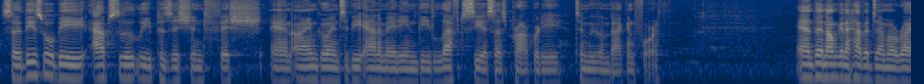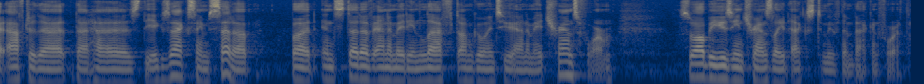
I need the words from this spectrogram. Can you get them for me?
So these will be absolutely positioned fish, and I'm going to be animating the left CSS property to move them back and forth. And then I'm going to have a demo right after that that has the exact same setup, but instead of animating left, I'm going to animate transform. So I'll be using translate X to move them back and forth.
